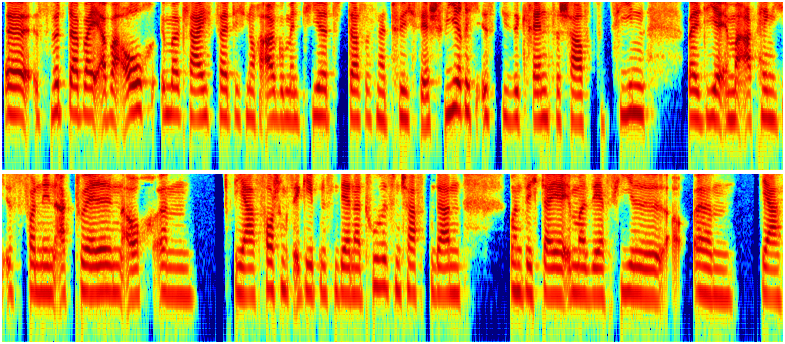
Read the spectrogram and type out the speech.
Äh, es wird dabei aber auch immer gleichzeitig noch argumentiert, dass es natürlich sehr schwierig ist, diese Grenze scharf zu ziehen, weil die ja immer abhängig ist von den aktuellen auch ähm, ja, Forschungsergebnissen der Naturwissenschaften dann und sich da ja immer sehr viel ähm, ja,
